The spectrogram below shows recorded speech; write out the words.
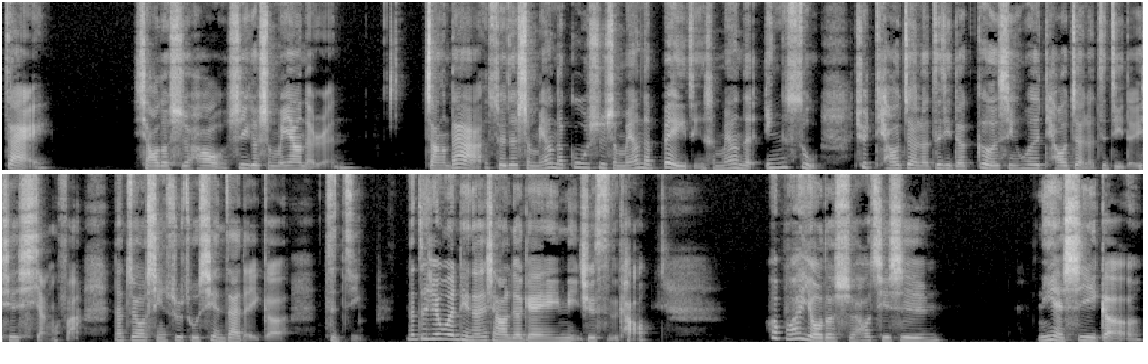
在小的时候是一个什么样的人？长大随着什么样的故事、什么样的背景、什么样的因素，去调整了自己的个性，或者调整了自己的一些想法，那最后形塑出现在的一个自己。那这些问题呢，想要留给你去思考，会不会有的时候，其实你也是一个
